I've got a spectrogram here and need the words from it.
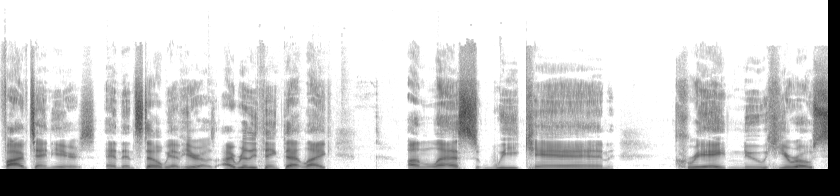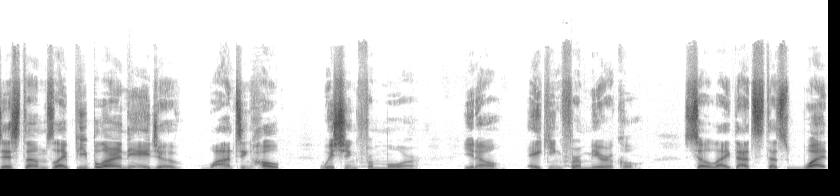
five, ten years. And then still we have heroes. I really think that, like, unless we can create new hero systems, like, people are in the age of wanting hope wishing for more, you know, aching for a miracle. So like that's that's what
